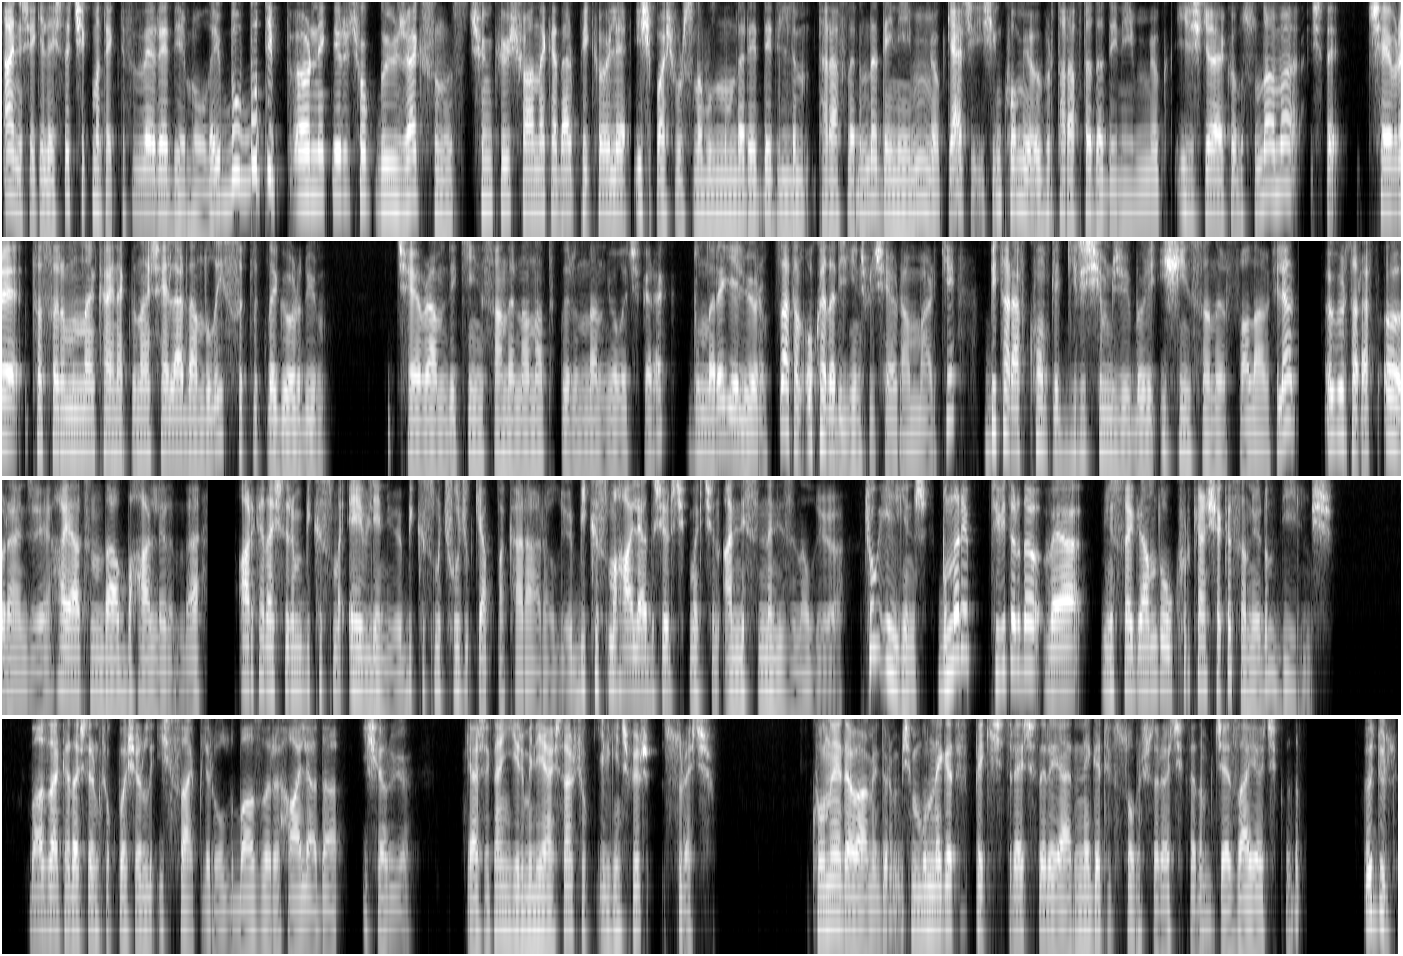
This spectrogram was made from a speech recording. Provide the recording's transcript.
Aynı şekilde işte çıkma teklifi ve reddiyeme olayı. Bu, bu tip örnekleri çok duyacaksınız. Çünkü şu ana kadar pek öyle iş başvurusuna bulunduğumda reddedildim taraflarında deneyimim yok. Gerçi işin komiği öbür tarafta da deneyimim yok ilişkiler konusunda ama işte çevre tasarımından kaynaklanan şeylerden dolayı sıklıkla gördüğüm çevremdeki insanların anlattıklarından yola çıkarak bunlara geliyorum. Zaten o kadar ilginç bir çevrem var ki bir taraf komple girişimci böyle iş insanı falan filan. Öbür taraf öğrenci, hayatın daha baharlarında. Arkadaşlarım bir kısmı evleniyor, bir kısmı çocuk yapma kararı alıyor. Bir kısmı hala dışarı çıkmak için annesinden izin alıyor. Çok ilginç. Bunlar hep Twitter'da veya Instagram'da okurken şaka sanıyordum, değilmiş. Bazı arkadaşlarım çok başarılı iş sahipleri oldu. Bazıları hala da iş arıyor. Gerçekten 20'li yaşlar çok ilginç bir süreç. Konuya devam ediyorum. Şimdi bu negatif pekiştireçleri yani negatif sonuçları açıkladım. Cezayı açıkladım. Ödül.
